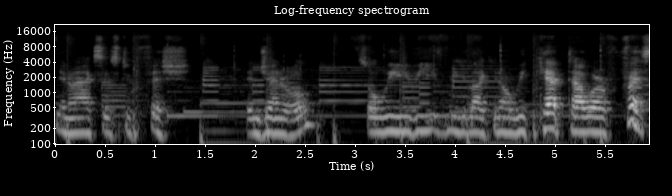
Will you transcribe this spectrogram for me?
you know access to fish in general. So we, we, we like you know we kept our fish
